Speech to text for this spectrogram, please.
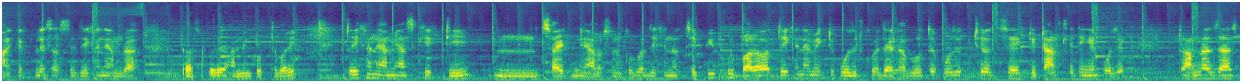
মার্কেট প্লেস আছে যেখানে আমরা কাজ করে আর্নিং করতে পারি। তো এখানে আমি আজকে একটি সাইট নিয়ে আলোচনা করব, যেখানে হচ্ছে পিপুল পার আওয়ার তো এখানে আমি একটি প্রজেক্ট করে দেখাবো। তো প্রজেক্টটি হচ্ছে একটি ট্রান্সলেটিংয়ের প্রজেক্ট তো আমরা জাস্ট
